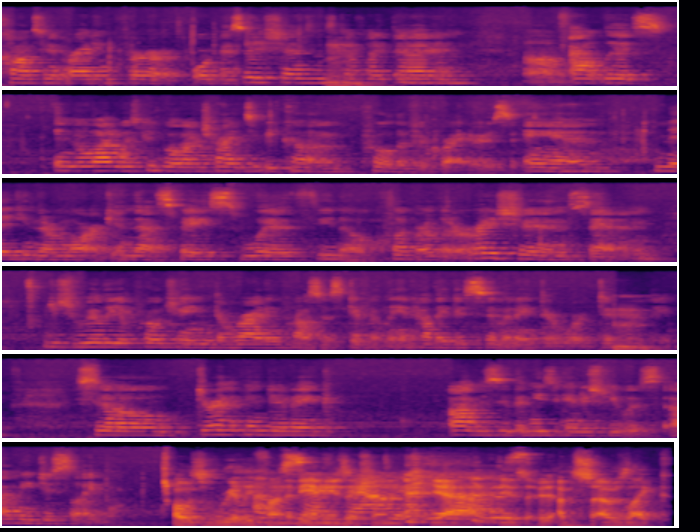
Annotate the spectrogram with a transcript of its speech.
content writing for organizations and stuff Mhm. like that, and um, outlets. In a lot of ways, people are trying to become prolific writers and making their mark in that space with, you know, clever alliterations and just really approaching the writing process differently and how they disseminate their work hmm. differently. So during the pandemic, obviously the music industry was, I mean, just like, Oh, it was really fun to be a musician. Yeah, was, I, was, I was like,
